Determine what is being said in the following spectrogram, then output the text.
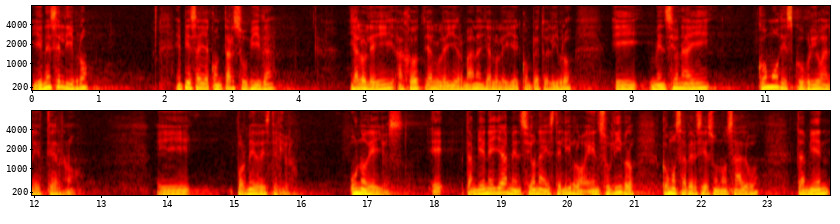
y en ese libro Empieza ella a contar su vida. Ya lo leí, Ajot, ya lo leí, hermana, ya lo leí completo el libro. Y menciona ahí cómo descubrió al Eterno. Y por medio de este libro. Uno de ellos. Eh, también ella menciona este libro. En su libro, ¿Cómo saber si es uno salvo? También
